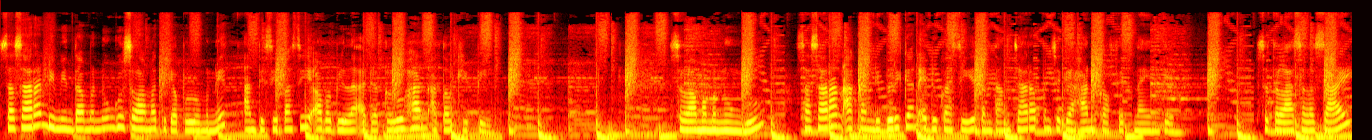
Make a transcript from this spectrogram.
Sasaran diminta menunggu selama 30 menit antisipasi apabila ada keluhan atau kipi. Selama menunggu, sasaran akan diberikan edukasi tentang cara pencegahan COVID-19. Setelah selesai,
